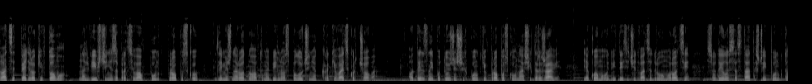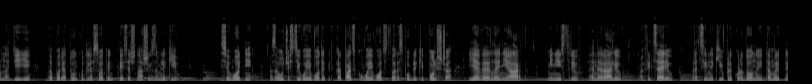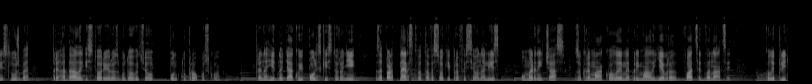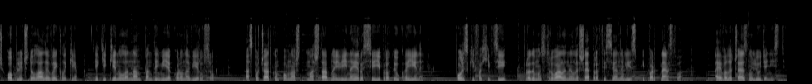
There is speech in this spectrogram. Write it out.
25 років тому на Львівщині запрацював пункт пропуску для міжнародного автомобільного сполучення Краківець-Корчова. Один з найпотужніших пунктів пропуску у нашій державі, якому у 2022 році судилося стати ще й пунктом надії та порятунку для сотень тисяч наших земляків. Сьогодні, за участі воєводи Підкарпатського воєводства Республіки Польща Єве Леніард, міністрів, генералів, офіцерів, працівників прикордонної та митної служби пригадали історію розбудови цього пункту пропуску. Принагідно дякую польській стороні за партнерство та високий професіоналізм у мирний час, зокрема, коли ми приймали Євро 2012, коли пліч опліч долали виклики, які кинула нам пандемія коронавірусу. А з початком повномасштабної війни Росії проти України польські фахівці продемонстрували не лише професіоналізм і партнерство, а й величезну людяність.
